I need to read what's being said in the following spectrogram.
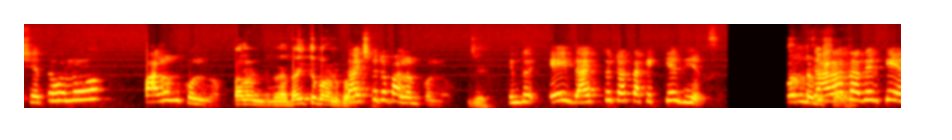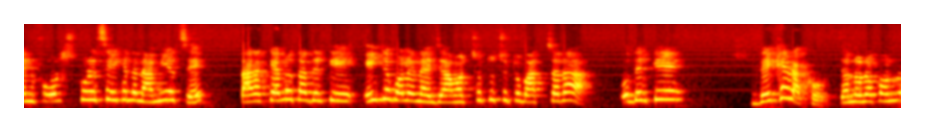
সে তো হলো পালন করল। পালন দায়িত্ব পালন করে দায়িত্বটা পালন করল। জি। কিন্তু এই দায়িত্বটা তাকে কে দিয়েছে? যারা তাদেরকে এনফোর্স করেছে এখানে নামিয়েছে তারা কেন তাদেরকে এইটা বলে নাই যে আমার ছোট ছোট বাচ্চারা ওদেরকে দেখে রাখো যেন ওরা কোনো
